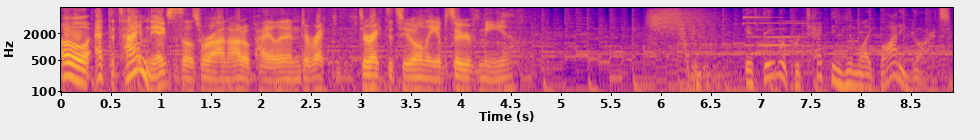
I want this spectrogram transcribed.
Oh, at the time the Exisals were on autopilot and direct directed to only observe me. If they were protecting him like bodyguards,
